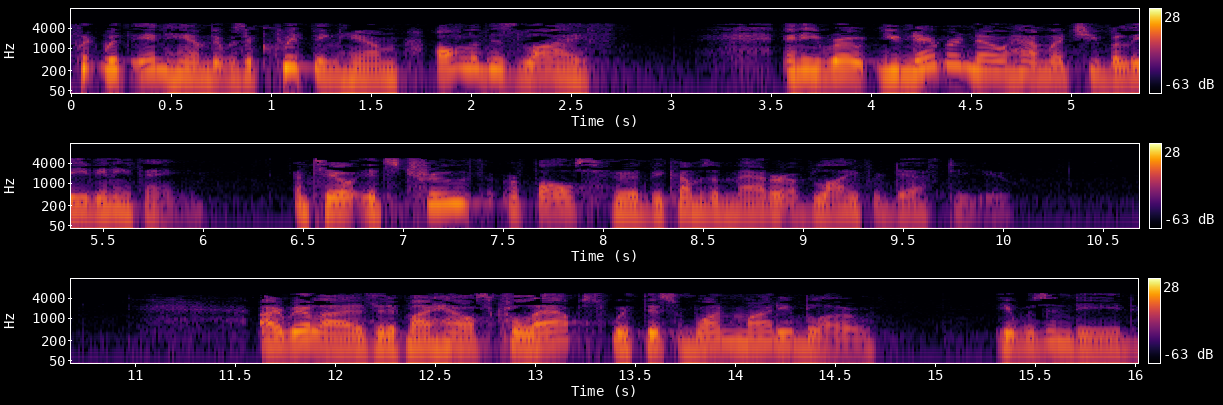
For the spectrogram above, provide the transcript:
put within him that was equipping him all of his life and he wrote, You never know how much you believe anything until its truth or falsehood becomes a matter of life or death to you. I realized that if my house collapsed with this one mighty blow, it was indeed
